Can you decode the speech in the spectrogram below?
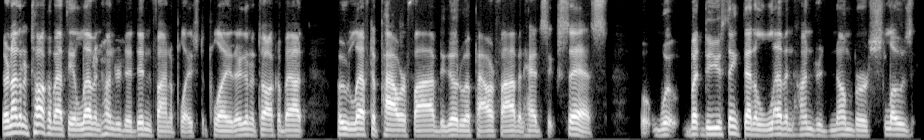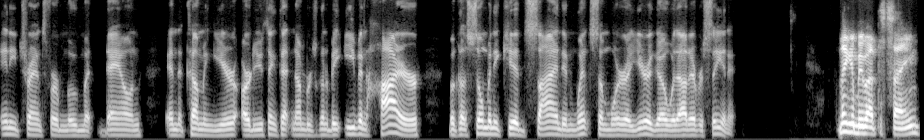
They're not going to talk about the 1,100 that didn't find a place to play. They're going to talk about who left a Power Five to go to a Power Five and had success. But, do you think that 1,100 number slows any transfer movement down in the coming year, or do you think that number is going to be even higher? Because so many kids signed and went somewhere a year ago without ever seeing it? I think it'll be about the same.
